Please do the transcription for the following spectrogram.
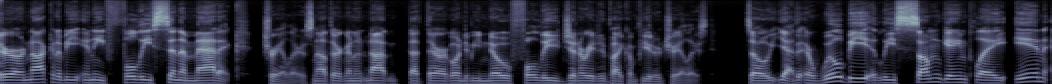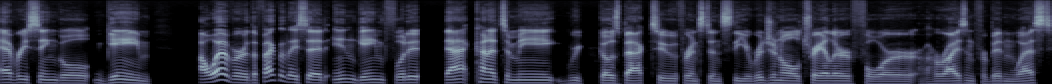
there are not going to be any fully cinematic trailers. Not they're going to not that there are going to be no fully generated by computer trailers. So yeah, there will be at least some gameplay in every single game. However, the fact that they said in-game footage that kind of to me goes back to, for instance, the original trailer for Horizon Forbidden West,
